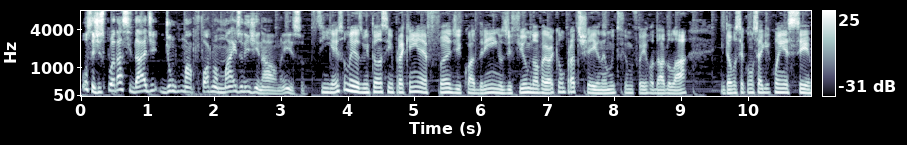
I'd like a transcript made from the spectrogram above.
ou seja, explorar a cidade de uma forma mais original, não é isso? Sim, é isso mesmo. Então, assim, para quem é fã de quadrinhos, de filme, Nova York é um prato cheio, né? Muito filme foi rodado lá. Então você consegue conhecer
